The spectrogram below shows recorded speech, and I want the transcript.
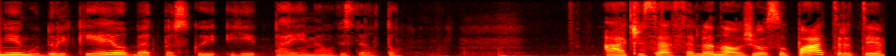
knygų, dulkėjo, bet paskui jį paėmiau vis dėlto. Ačiū Seselina už jūsų patirtį.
